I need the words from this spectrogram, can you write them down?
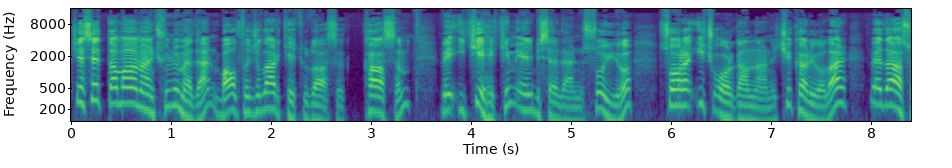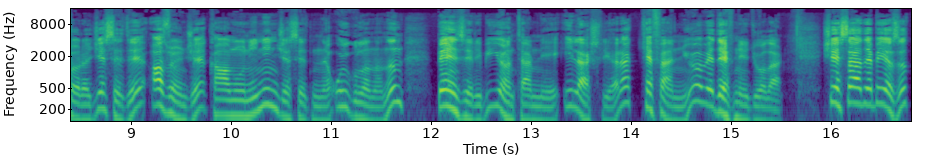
Ceset tamamen çürümeden baltacılar ketudası Kasım ve iki hekim elbiselerini soyuyor. Sonra iç organlarını çıkarıyorlar ve daha sonra cesedi az önce Kanuni'nin cesedine uygulananın benzeri bir yöntemle ilaçlayarak kefenliyor ve defnediyorlar. Şehzade Beyazıt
